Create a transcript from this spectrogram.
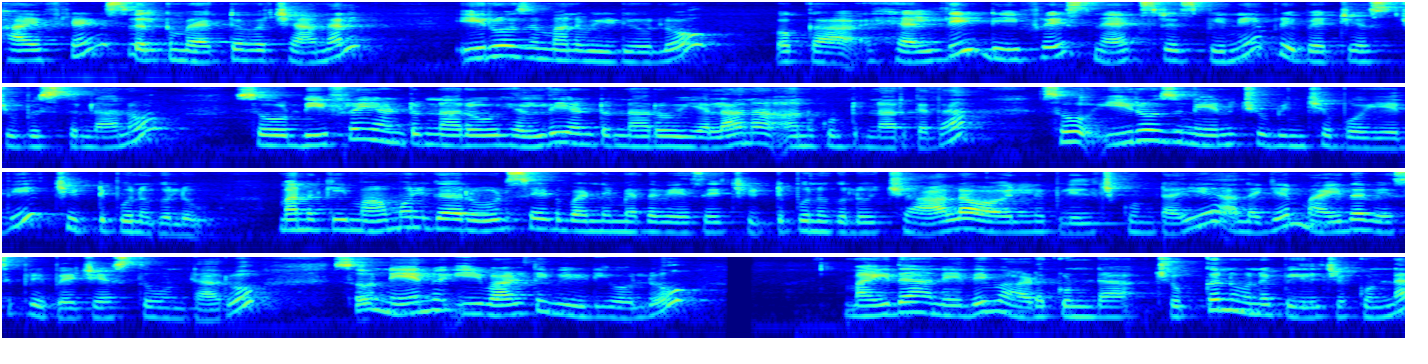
Hi friends welcome back to our channel ఈరోజు మన వీడియోలో ఒక హెల్దీ డీప్ ఫ్రై స్నాక్స్ రెసిపీని ప్రిపేర్ చేసి చూపిస్తున్నాను. సో డీప్ ఫ్రై అంటున్నారు హెల్దీ అంటున్నారు ఎలానా అనుకుంటున్నారు కదా? సో ఈరోజు నేను చూపించబోయేది చిట్టి పునుగులు. మనకి మామూలుగా రోడ్ సైడ్ బండి మీద వేసే చిట్టి పునుగులు చాలా ఆయిల్ని పీల్చుకుంటాయి. అలాగే మైదా వేసి ప్రిపేర్ చేస్తూ ఉంటారు. సో నేను ఇవాళ వీడియోలో మైదా అనేది వాడకుండా చుక్క నూనె పీల్చకుండా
